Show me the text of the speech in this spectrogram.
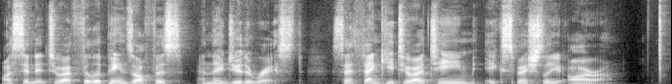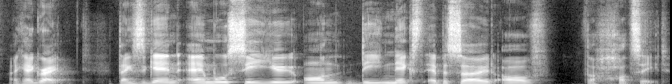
I send it to our Philippines office, and they do the rest. So thank you to our team, especially Ira. Okay, great. Thanks again, and we'll see you on the next episode of The Hot Seat.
